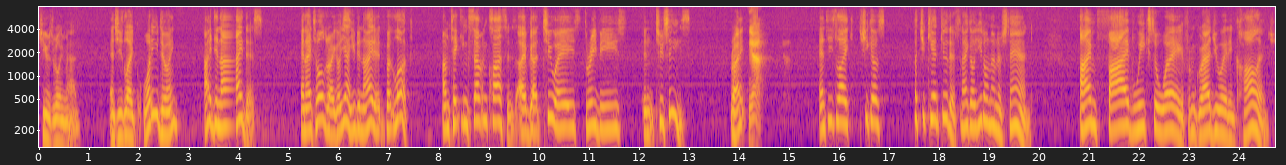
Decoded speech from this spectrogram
She was really mad, and she's like, "What are you doing? I denied this." And I told her, I go, "Yeah, you denied it, but look, I'm taking seven classes. I've got two A's, three B's, and two C's, right?" Yeah. And she's like, she goes, but you can't do this. And I go, you don't understand. I'm five weeks away from graduating college.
